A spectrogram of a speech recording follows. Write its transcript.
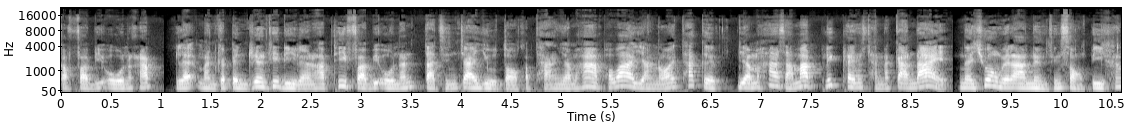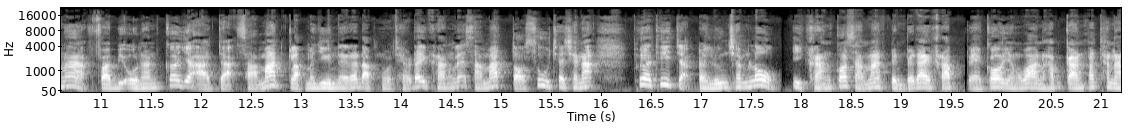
กับฟาบิโอนะครับ และมันก็เป็นเรื่องที่ดีแล้วนะครับ ที่ฟาบิโอนั้นตัดสินใจอยู่ต่อกับทางยามาฮ่าเพราะว่าอย่างน้อยถ้าเกิดยามาฮ่าสามารถพลิกแพลงสถานการณ์ได้ ในช่วงเวลา 1-2 ปีข้างหน้าฟาบิโอนั้นก็จะอาจจะสามารถกลับมายืนในระดับหัวแถวได้ครั้ง และสามารถต่อสู้ชัยชนะ เพื่อที่จะไปลุ้นแชมป์โลก อีกครั้งก็สามารถเป็นไปได้ครับ แต่ก็ยังว่านะครับการพัฒนา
